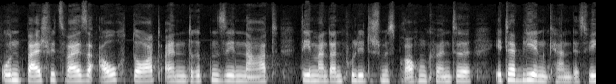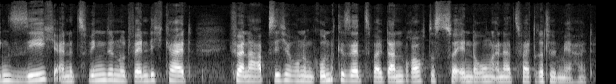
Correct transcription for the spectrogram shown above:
und beispielsweise auch dort einen dritten Senat, den man dann politisch missbrauchen könnte, etablieren kann. Deswegen sehe ich eine zwingende Notwendigkeit für eine Absicherung im Grundgesetz, weil dann braucht es zur Änderung einer Zweidrittelmehrheit.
